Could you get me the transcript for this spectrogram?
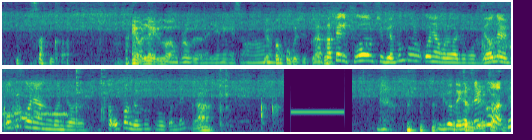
선거 아니 원래 이런 거만 물어보잖아 예능에서 아. 몇 번 뽑으실 거야? 아, 갑자기 주어 없이 몇번 뽑을 거냐고 그래가지고 면을 뽑을 거냐는 건 줄 알았어. 오빠 몇번 뽑을 건데? 야 이거 내가 쓸거 같아?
